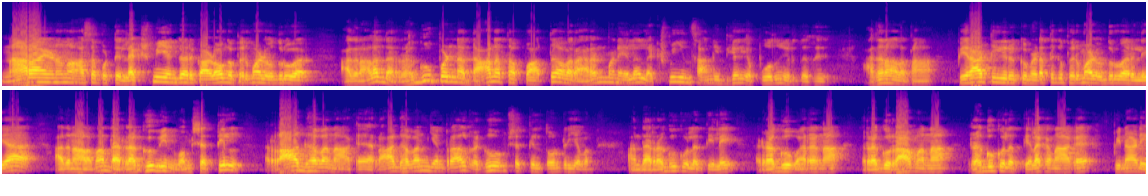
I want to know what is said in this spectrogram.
நாராயணனும் ஆசைப்பட்டு லக்ஷ்மி எங்க இருக்காளோ அங்க பெருமாள் வந்துருவார். அதனால அந்த ரகு பண்ண தானத்தை பார்த்து அவர் அரண்மனையில லக்ஷ்மியின் சாநித்தியம் எப்போதும் இருந்தது. அதனால தான் பிராட்டி இருக்கும் இடத்துக்கு பெருமாள் வந்துருவார் இல்லையா? அதனாலதான் அந்த ரகுவின் வம்சத்தில் ராகவனாக ராகவன் என்றால் ரகு வம்சத்தில் தோன்றியவன். அந்த ரகுகுலத்திலே ரகுவரனா ரகுராமனா ரகுகுல திலகனாக பின்னாடி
